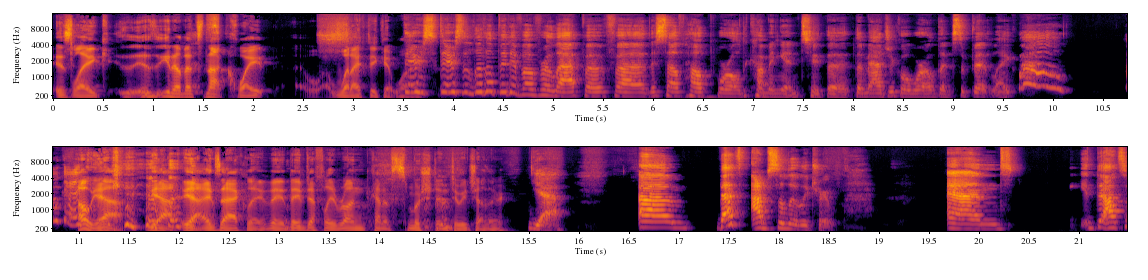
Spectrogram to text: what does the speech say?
is like is, you know that's not quite what i think it was there's there's a little bit of overlap of uh, the self help world coming into the the magical world. That's a bit like, well, okay. oh yeah yeah yeah exactly they, they've definitely run kind of smushed into each other Yeah. Um that's absolutely true. And that's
